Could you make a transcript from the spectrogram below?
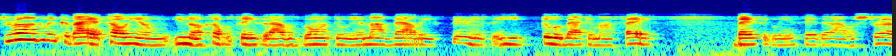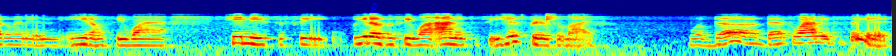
struggling because I had told him, you know, a couple things that I was going through in my valley experience, and he threw it back in my face, basically, and said that I was struggling, and he don't see why he needs to see, he doesn't see why I need to see his spiritual life. Well, duh, that's why I need to see it.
